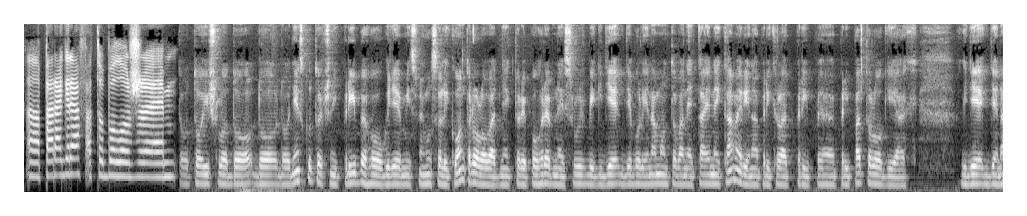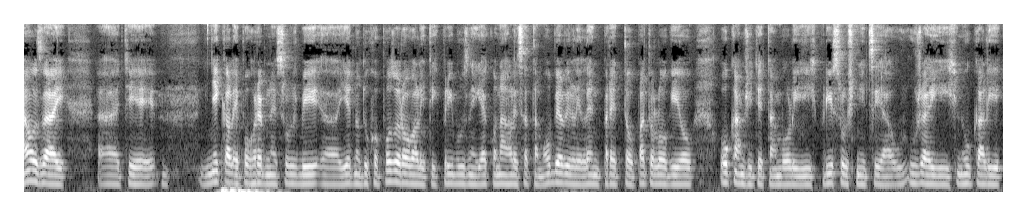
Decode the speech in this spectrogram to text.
paragraf a to bolo, že... To, to išlo do, do, do neskutočných príbehov, kde my sme museli kontrolovať niektoré pohrebné služby, kde, kde boli namontované tajné kamery, napríklad pri, pri patológiách, kde, kde naozaj e, tie nekalé pohrebné služby e, jednoducho pozorovali tých príbuzných, ako náhle sa tam objavili len pred tou patológiou, okamžite tam boli ich príslušníci a už aj ich núkali,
